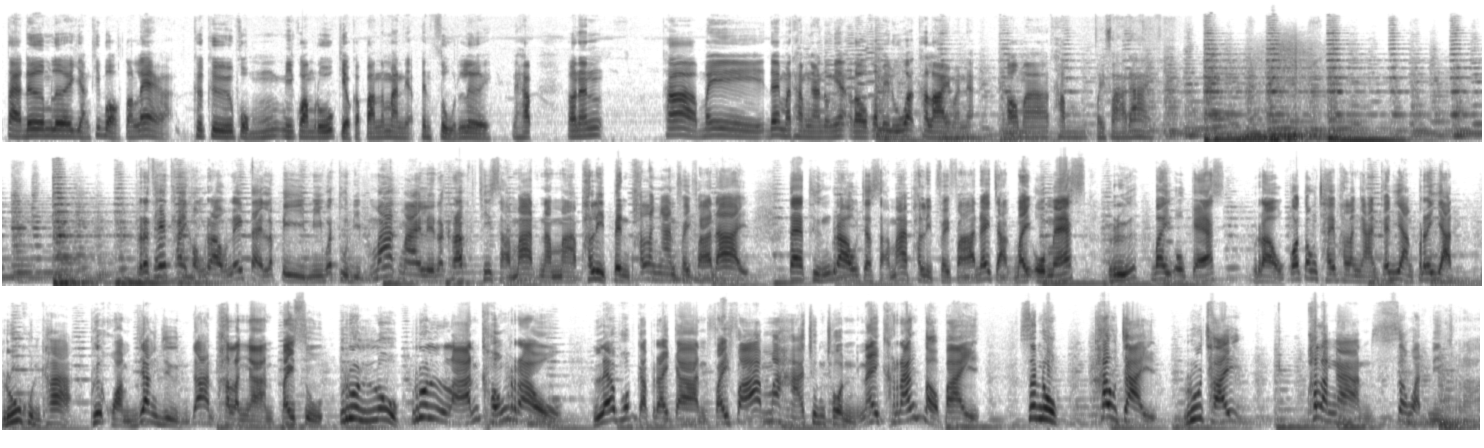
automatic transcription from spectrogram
แต่เดิมเลยอย่างที่บอกตอนแรกอะก็คือผมมีความรู้เกี่ยวกับปั๊มน้ำมันเนี่ยเป็นศูนย์เลยนะครับ เพราะนั้น ถ้าไม่ได้มาทำงานตรงนี้เราก็ไม่รู้ว่าทลายมันเนี่ยเอามาทำไฟฟ้าได้ ประเทศไทยของเราในแต่ละปีมีวัตถุดิบมากมายเลยนะครับ ที่สามารถนำมาผลิตเป็นพลังงานไฟฟ้าได้ แต่ถึงเราจะสามารถผลิตไฟฟ้าได้จากไบโอแมสหรือไบโอแก๊สเราก็ต้องใช้พลังงานกันอย่างประหยัดรู้คุณค่าเพื่อความยั่งยืนด้านพลังงานไปสู่รุ่นลูกรุ่นหลานของเรา แล้วพบกับรายการไฟฟ้ามหาชุมชนในครั้งต่อไป สนุกเข้าใจ รู้ใช้พลังงาน สวัสดีครับ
